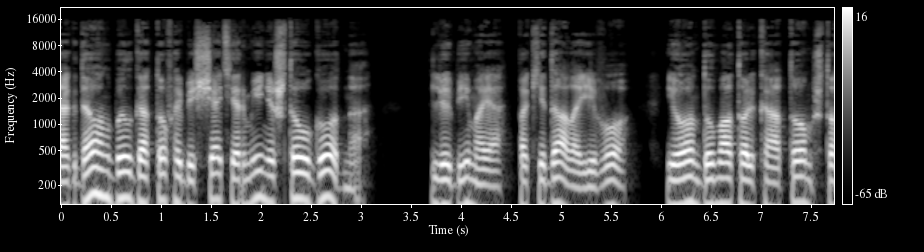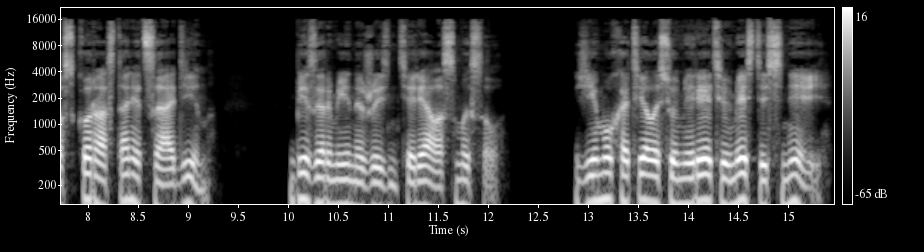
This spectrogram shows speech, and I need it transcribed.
Тогда он был готов обещать Ермине что угодно. Любимая покидала его, и он думал только о том, что скоро останется один. Без Эрмины жизнь теряла смысл. Ему хотелось умереть вместе с ней.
